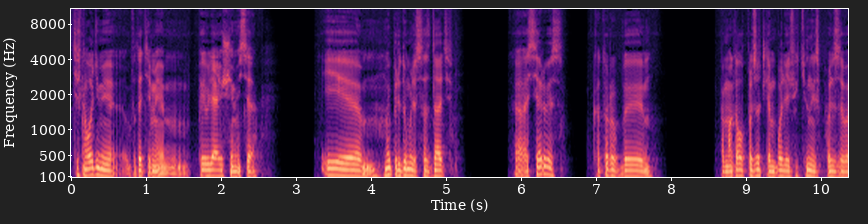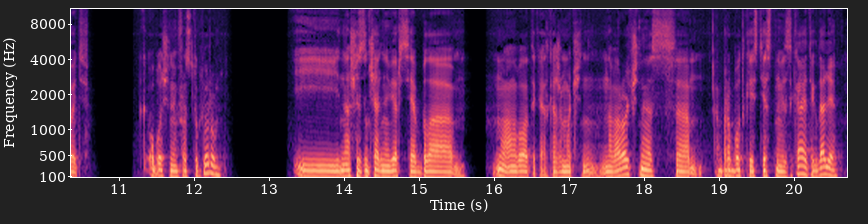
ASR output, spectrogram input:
технологиями вот этими появляющимися. И мы придумали создать э, сервис, который бы помогал пользователям более эффективно использовать облачную инфраструктуру. И наша изначальная версия была, ну, она была такая, скажем, очень навороченная, с э, обработкой естественного языка и так далее –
